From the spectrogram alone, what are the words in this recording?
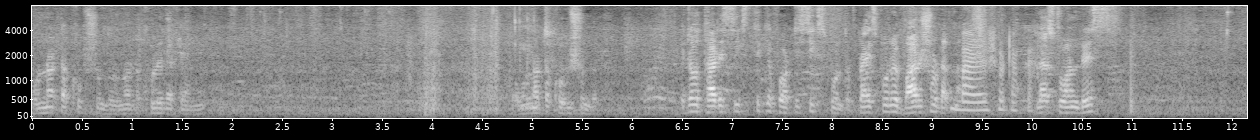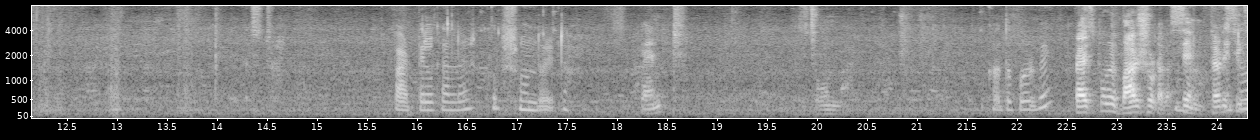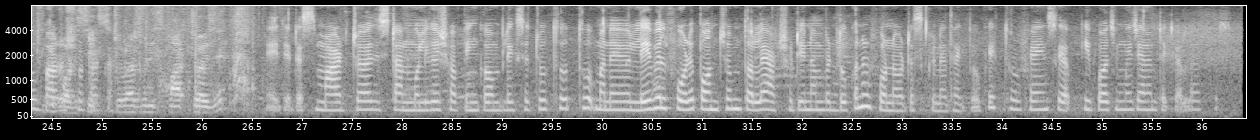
ওড়নাটা খুব সুন্দর ওড়নাটা খুলে দেখে আমি। ওড়নাটা খুবই সুন্দর। এটাও থার্টি সিক্স থেকে ফর্টি সিক্স পর্যন্ত। প্রাইস পড়বে বারোশো টাকা। বারোশো টাকা। Last one dress purple colour খুব সুন্দর এটা। প্যান্ট কত পড়বে? প্রাইস পড়বে বারোশো টাকা সেম থার্টি এটাও সিক্স থেকে 1200 টাকা। চলে আসবেন স্মার্ট চয়েসে এই যেটা স্মার্ট চয়েস স্টান মল্লিকা শপিং কমপ্লেক্সের চতুর্থ মানে লেভেল ফোরে পঞ্চম তলে আটষট্টি নম্বর দোকানের ফোন নাম্বারটা স্ক্রিনে থাকবে ওকে তো friends keep watching my channel থেকে আল্লাহ হাফেজ।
